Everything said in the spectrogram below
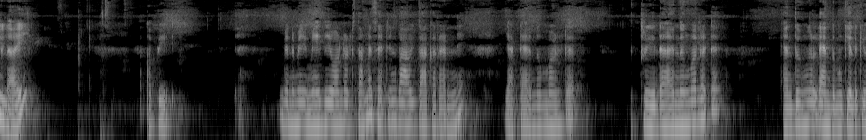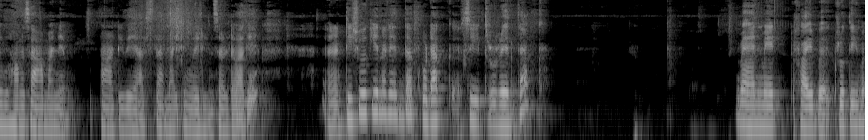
මිලයි. අපි මෙන්න මේ මේ දේවල් වලට තමයි සැටින් භාවිතා කරන්නේ. යට ඇඳුම් වලට ක්‍රීඩා ඇඳුම් වලට ඇඳුම් වලට ඇඳුම් කියලා කිව්වහම සාමාන්‍ය පාටි වෙයර්ස් තමයි ඉතින් වෙඩින්ස් වලට වගේ ටිෂුව කියන රෙද්දක් ගොඩක් සීතෘ රෙද්දක්. මෑන් මේඩ් ෆයිබර් කෘතිම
